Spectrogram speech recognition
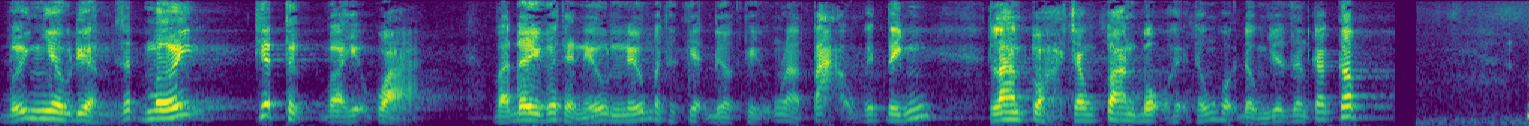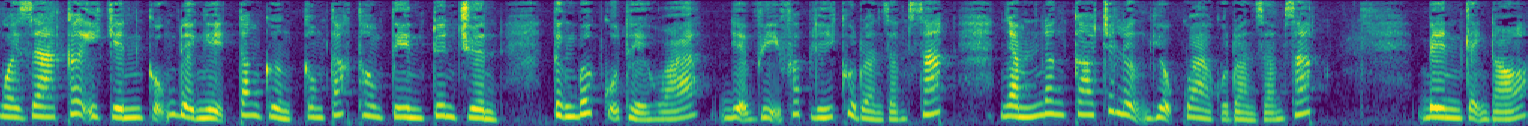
với nhiều điểm rất mới, thiết thực và hiệu quả. Và đây có thể nếu nếu mà thực hiện được thì cũng là tạo cái tính lan tỏa trong toàn bộ hệ thống Hội đồng Nhân dân các cấp Ngoài ra, các ý kiến cũng đề nghị tăng cường công tác thông tin tuyên truyền, từng bước cụ thể hóa địa vị pháp lý của đoàn giám sát nhằm nâng cao chất lượng hiệu quả của đoàn giám sát. Bên cạnh đó,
